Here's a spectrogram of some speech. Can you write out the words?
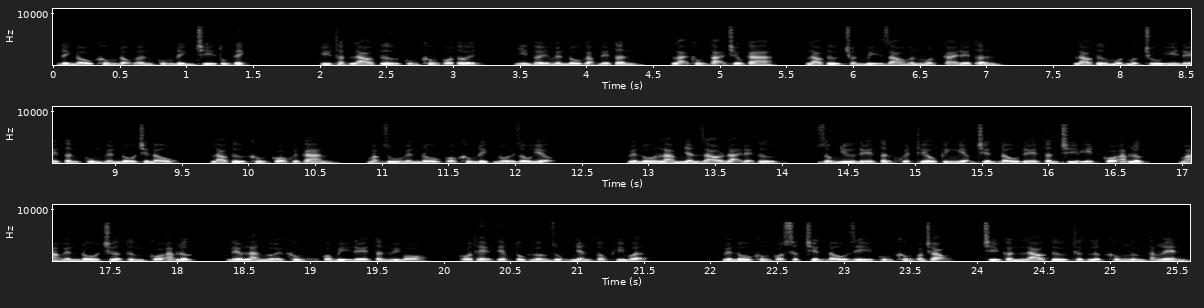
đỉnh đầu không động ấn cũng đình chỉ tung tích. Kỳ thật lao tử cũng không có tới, nhìn thấy huyền đô gặp đế tân, lại không tại triều ca, lao tử chuẩn bị giáo hấn một cái đế tân. Lao tử một mực chú ý đế tân cùng huyền đô chiến đấu, lao tử không có khuyên can, mặc dù huyền đô có không địch nổi dấu hiệu. Huyền đô làm nhân giáo đại đệ tử, giống như đế tân khuyết thiếu kinh nghiệm chiến đấu đế tân chí ít có áp lực, mà huyền đô chưa từng có áp lực, nếu là người không có bị đế tân hủy bỏ, có thể tiếp tục hưởng dụng nhân tộc khí vận. Huyền đô không có sức chiến đấu gì cũng không quan trọng, chỉ cần lao tử thực lực không ngừng tăng lên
